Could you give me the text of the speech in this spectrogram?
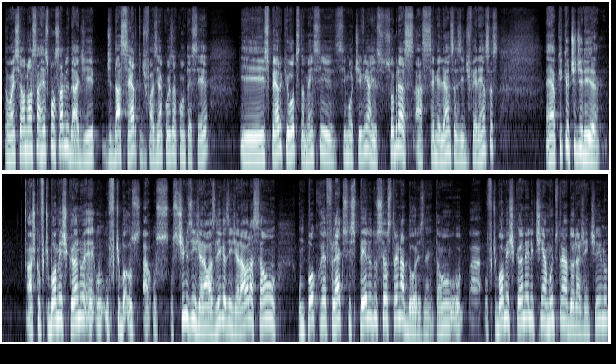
Então, essa é a nossa responsabilidade, de, de dar certo, de fazer a coisa acontecer e espero que outros também se, se motivem a isso. Sobre as, as semelhanças e diferenças, é, o que, que eu te diria? Acho que o futebol mexicano, é, o, o futebol, os, os, os, times em geral, as ligas em geral, elas são um pouco reflexo, espelho dos seus treinadores. Né? Então, o, a, o futebol mexicano ele tinha muito treinador argentino,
